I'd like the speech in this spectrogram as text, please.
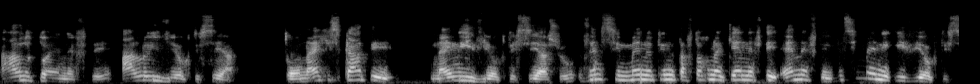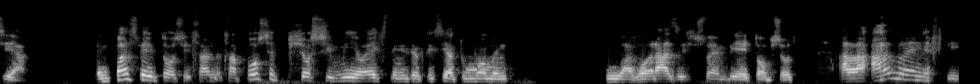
άλλο το NFT, άλλο η ιδιοκτησία. Το να έχεις κάτι να είναι η ιδιοκτησία σου δεν σημαίνει ότι είναι ταυτόχρονα και NFT. NFT δεν σημαίνει ιδιοκτησία. Εν πάση περιπτώσει, θα, θα πω σε ποιο σημείο έχει την ιδιοκτησία του moment που αγοράζεις στο NBA Top Shot, αλλά άλλο NFT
